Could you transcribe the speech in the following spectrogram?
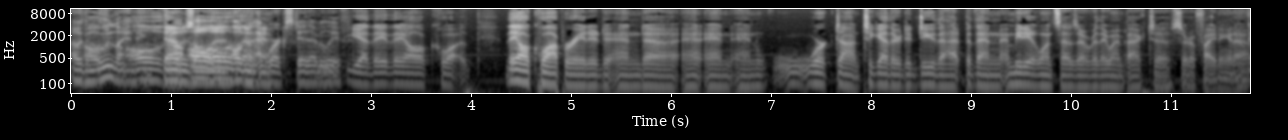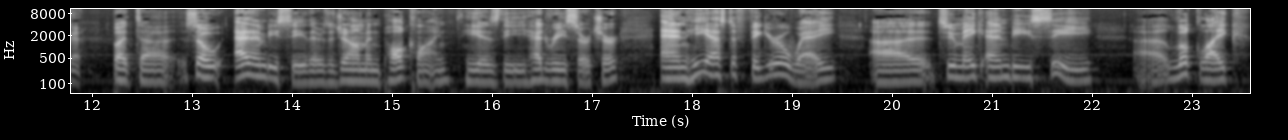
Oh, the All- moon landing. all of That the- was all, all- all the okay. networks did, I believe. yeah they they all co- they all cooperated and uh, and and and worked on together to do that but then immediately once that was over they went back to sort of fighting it out Okay. But uh, so at NBC, there's a gentleman, Paul Klein. He is the head researcher, and he has to figure a way uh, to make NBC uh, look like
